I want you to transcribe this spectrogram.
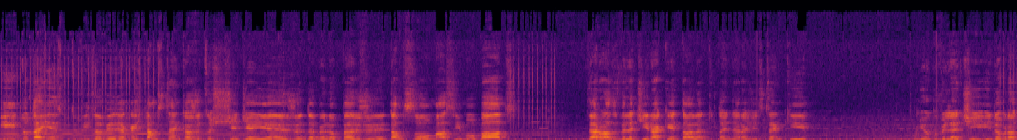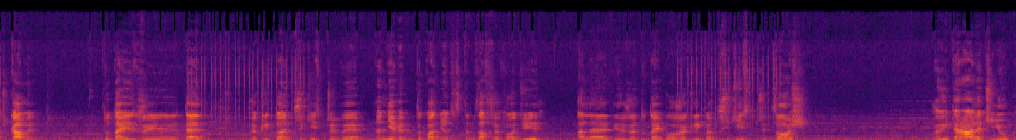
I tutaj jest widzowie jakaś tam scenka, że coś się dzieje, że deweloperzy tam są, Asimo Bats. Zaraz wyleci rakieta, ale tutaj na razie scenki. Nuke wyleci i dobra, czekamy. Tutaj jest że ten, kliknąłem przycisk, czy byłem, no nie wiem dokładnie o co z tym zawsze chodzi, ale wiem, że tutaj było, że klikłem przycisk, czy coś. No i teraz leci nuke.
